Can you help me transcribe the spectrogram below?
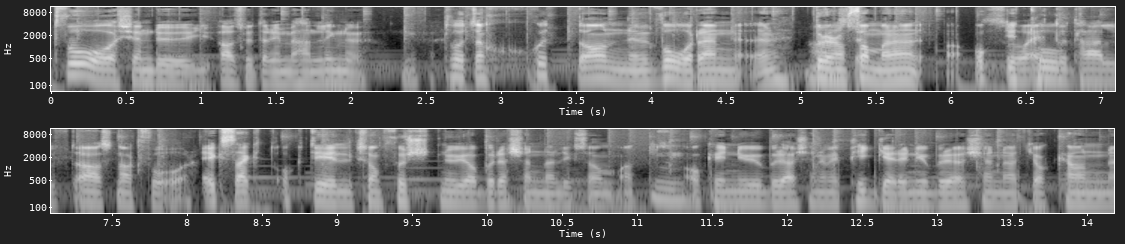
två år sedan du avslutade din behandling nu? Ungefär. 2017, våren, eh, början av just det. sommaren och det Så ett och tog ett halvt, ja snart två år. Exakt, och det är liksom först nu jag börjar känna liksom att Mm. okej, nu börjar jag känna mig piggare, nu börjar jag känna att jag kan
